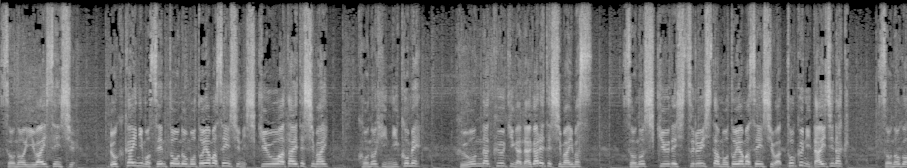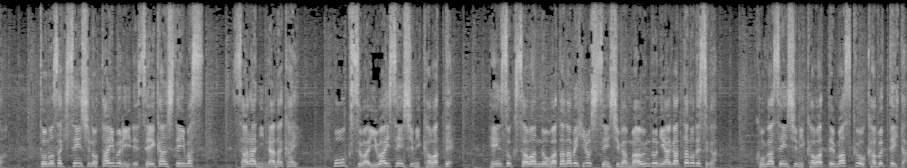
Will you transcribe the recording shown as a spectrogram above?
その岩井選手。6回にも先頭の本山選手に死球を与えてしまいこの日2個目。不穏な空気が流れてしまいます。その死球で出塁した本山選手は特に大事なくその後外崎選手のタイムリーで生還しています。さらに7回ホークスは岩井選手に代わって変則左腕の渡辺宏選手がマウンドに上がったのですが古賀選手に代わってマスクをかぶっていた。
